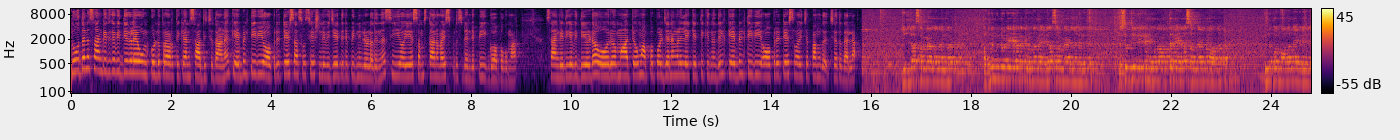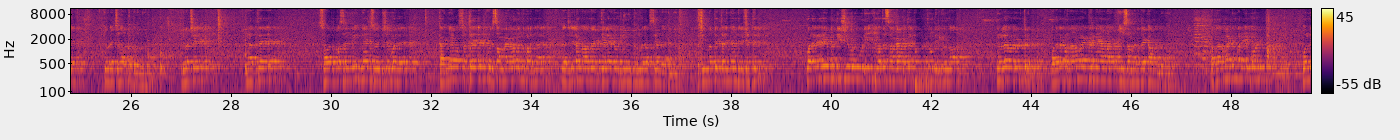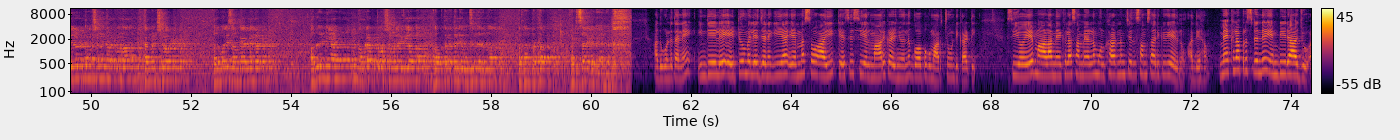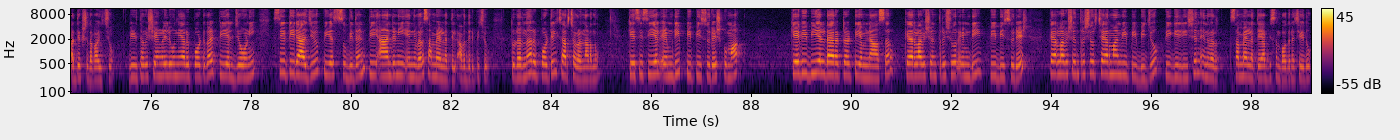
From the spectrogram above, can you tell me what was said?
നൂതന സാങ്കേതിക വിദ്യകളെ ഉൾക്കൊണ്ട് പ്രവർത്തിക്കാൻ സാധിച്ചതാണ് കേബിൾ ടി വി ഓപ്പറേറ്റേഴ്സ് അസോസിയേഷന്റെ വിജയത്തിന് പിന്നിലുള്ളതെന്ന് സിഒഎ സംസ്ഥാന വൈസ് പ്രസിഡന്റ് പി ഗോപകുമാർ. സാങ്കേതിക വിദ്യയുടെ ഓരോ മാറ്റവും അപ്പോൾ ജനങ്ങളിലേക്ക് എത്തിക്കുന്നതിൽ കേബിൾ ടി വി ഓപ്പറേറ്റേഴ്സ് വഹിച്ച പങ്ക് ചെറുതല്ല. ജില്ലാ സമ്മേളനങ്ങൾ അതിനു മുന്നോടിയായി നടക്കുന്ന മേഖലാ സമ്മേളനങ്ങളിൽ തൃശ്ശൂർ ജില്ലയിലെ മൂന്നാമത്തെ മേഖലാ സമ്മേളനമാണ് ഇന്നിപ്പോൾ മാള മേഖലയിൽ ഇവിടെ വെച്ച് നടത്തപ്പെടുന്നത്. ഒരുപക്ഷെ നേരത്തെ സ്വാഗത പ്രസംഗം ഞാൻ സൂചിപ്പിച്ച പോലെ കഴിഞ്ഞ വർഷത്തെ ഒരു സമ്മേളനം എന്ന് പറഞ്ഞാൽ വിരലിലെണ്ണാവുന്ന വ്യക്തികളായിട്ട് ഒതുങ്ങി നിൽക്കുന്ന ഒരു അവസ്ഥയുണ്ടായിരുന്നു. പക്ഷെ ഇന്നത്തെ തെളിഞ്ഞ അന്തരീക്ഷത്തിൽ വളരെയധികം പ്രതീക്ഷയോടുകൂടി ഇന്നത്തെ സമ്മേളനത്തിൽ പങ്കെടുത്തുകൊണ്ടിരിക്കുന്ന നിങ്ങളെ ഓരോരുത്തരും വളരെ പ്രധാനമായി തന്നെയാണ് ഈ സമ്മേളനത്തെ കാണേണ്ടത് പ്രധാനമായിട്ടും പറയുമ്പോൾ ഒന്നിലെട്ട് വർഷങ്ങളിൽ നടക്കുന്ന കൺവെൻഷനുകൾ അതുപോലെ സമ്മേളനങ്ങൾ അത് തന്നെയാണ് നമ്മുടെ അടുത്ത വർഷങ്ങളിലേക്കുള്ള അടിസ്ഥാന ഘടകങ്ങൾ. അതുകൊണ്ട് തന്നെ ഇന്ത്യയിലെ ഏറ്റവും വലിയ ജനകീയ എം എസ് ഒ ആയി കെ സി സി എൽ മാറിക്കഴിഞ്ഞുവെന്ന് ഗോപകുമാർ ചൂണ്ടിക്കാട്ടി. സി ഒ എ മാള മേഖലാ സമ്മേളനം ഉദ്ഘാടനം ചെയ്ത് സംസാരിക്കുകയായിരുന്നു അദ്ദേഹം. മേഖലാ പ്രസിഡന്റ് എം ബി രാജു അധ്യക്ഷത വഹിച്ചു. വിവിധ വിഷയങ്ങളിലൂന്നിയ റിപ്പോർട്ടുകൾ P L Johny C T Rajeev P S Subithan P Antony എന്നിവർ സമ്മേളനത്തിൽ അവതരിപ്പിച്ചു. തുടർന്ന് റിപ്പോർട്ടിൽ ചർച്ചകൾ നടന്നു. K C C L M D P P Suresh Kumar K V B L director T M Nasar Kerala vision Thrissur M D P B Suresh Kerala vision Thrissur chairman V P Biju P Gireeshan എന്നിവർ സമ്മേളനത്തെ അഭിസംബോധന ചെയ്തു.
